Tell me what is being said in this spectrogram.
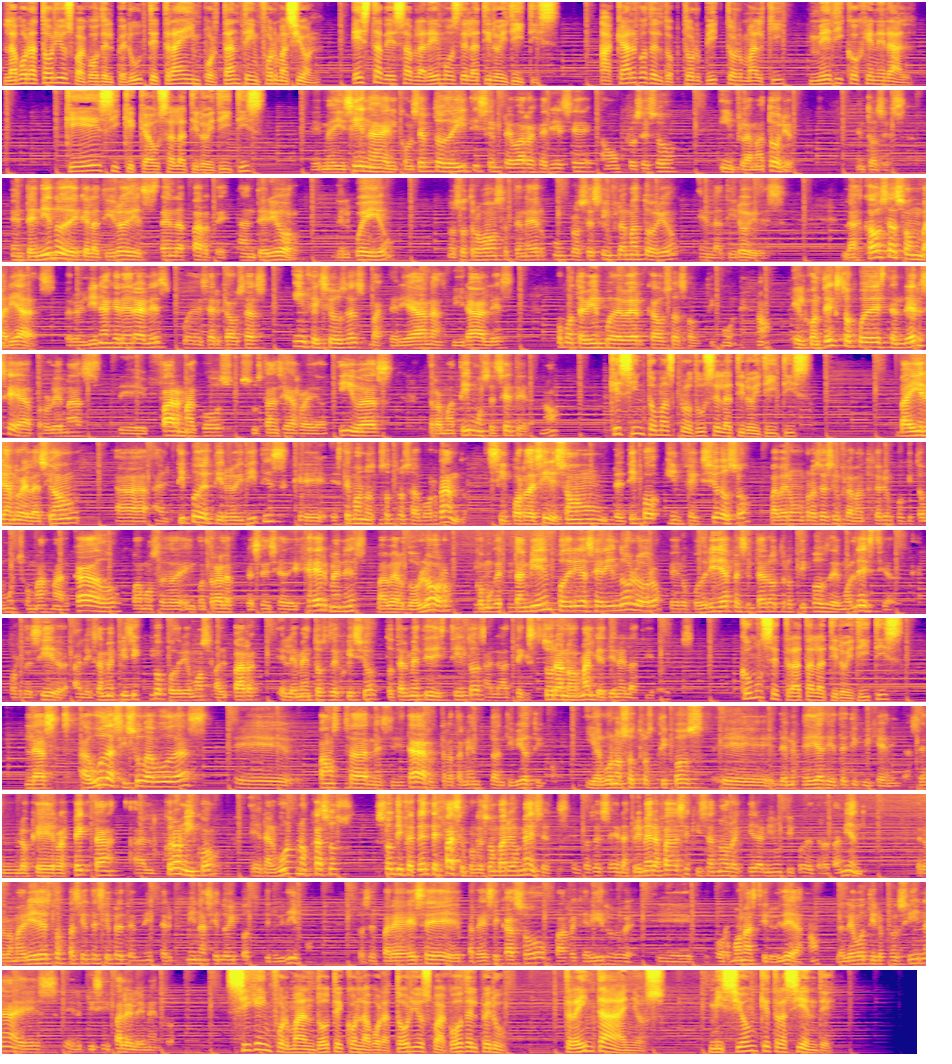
Laboratorios Vago del Perú te trae importante información. Esta vez hablaremos de la tiroiditis. A cargo del Dr. Víctor Malki, médico general. ¿Qué es y qué causa la tiroiditis? En medicina, el concepto de itis siempre va a referirse a un proceso inflamatorio. Entonces, entendiendo de que la tiroides está en la parte anterior del cuello, nosotros vamos a tener un proceso inflamatorio en la tiroides. Las causas son variadas, pero en líneas generales pueden ser causas infecciosas, bacterianas, virales, como también puede haber causas autoinmunes. ¿no? El contexto puede extenderse a problemas de fármacos, sustancias radioactivas, traumatismos, etc. ¿no? ¿Qué síntomas produce la tiroiditis? Va a ir en relación al tipo de tiroiditis que estemos nosotros abordando. Si por decir son de tipo infeccioso, va a haber un proceso inflamatorio un poquito mucho más marcado, vamos a encontrar la presencia de gérmenes, va a haber dolor, como que también podría ser indoloro, pero podría presentar otros tipos de molestias por decir, al examen físico podríamos palpar elementos de juicio totalmente distintos a la textura normal que tiene la tiroides. ¿Cómo se trata la tiroiditis? Las agudas y subagudas eh, vamos a necesitar tratamiento antibiótico y algunos otros tipos eh, de medidas dietético-higiénicas. En lo que respecta al crónico, en algunos casos son diferentes fases porque son varios meses. Entonces, en las primeras fases quizás no requiera ningún tipo de tratamiento, pero la mayoría de estos pacientes siempre termina siendo hipotiroidismo. Entonces, para ese, para ese caso va a requerir eh, hormonas tiroideas. ¿no? La levotiroxina es el principal elemento. Sigue informándote con Laboratorios Vago del Perú. 30 años. Misión que trasciende.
